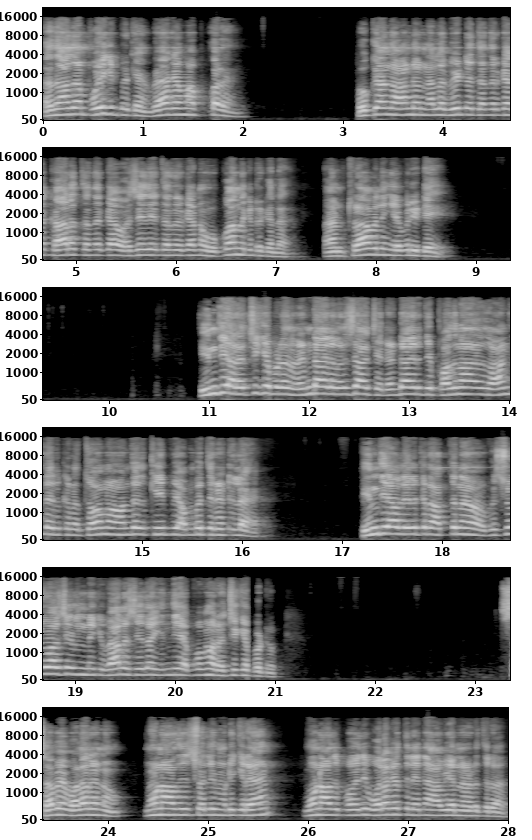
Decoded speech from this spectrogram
அதான் தான் போய்கிட்டு இருக்கேன். வேகமாக போகிறேன் உட்காந்து ஆண்டவர் நல்ல வீட்டை தந்திருக்கா காரை தந்திருக்கா வசதியை தந்திருக்கான்னு உட்காந்துக்கிட்டு இருக்கல I am travelling every day India ரசிக்கப்பட்டது ரெண்டாயிரம் வருஷம் ஆச்சு. ரெண்டாயிரத்தி பதினாறாவது ஆண்டு இருக்கிற தோமா வந்தது கிபி ஐம்பத்தி ரெண்டில் இந்தியாவில் இருக்கிற அத்தனை விசுவாசிகள் இன்னைக்கு வேலை செய்தால் இந்தியா எப்பவுமே ரசிக்கப்படும் சபை வளரணும். மூணாவது சொல்லி முடிக்கிறேன். மூணாவது பகுதி உலகத்தில் என்ன ஆவியான நடத்துகிறார்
